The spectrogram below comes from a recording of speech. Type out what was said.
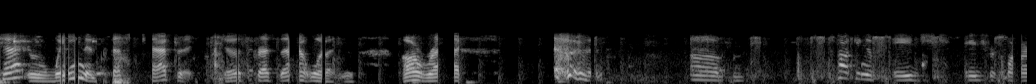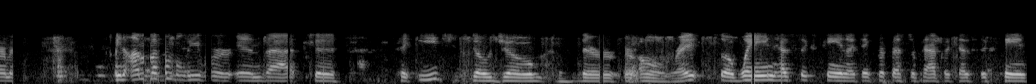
Kat and Wayne and Patrick. Just press that one. All right. um, talking of age age requirements, you know, I'm a believer in that to to each dojo their their own, right? So Wayne has 16. I think Professor Patrick has 16.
